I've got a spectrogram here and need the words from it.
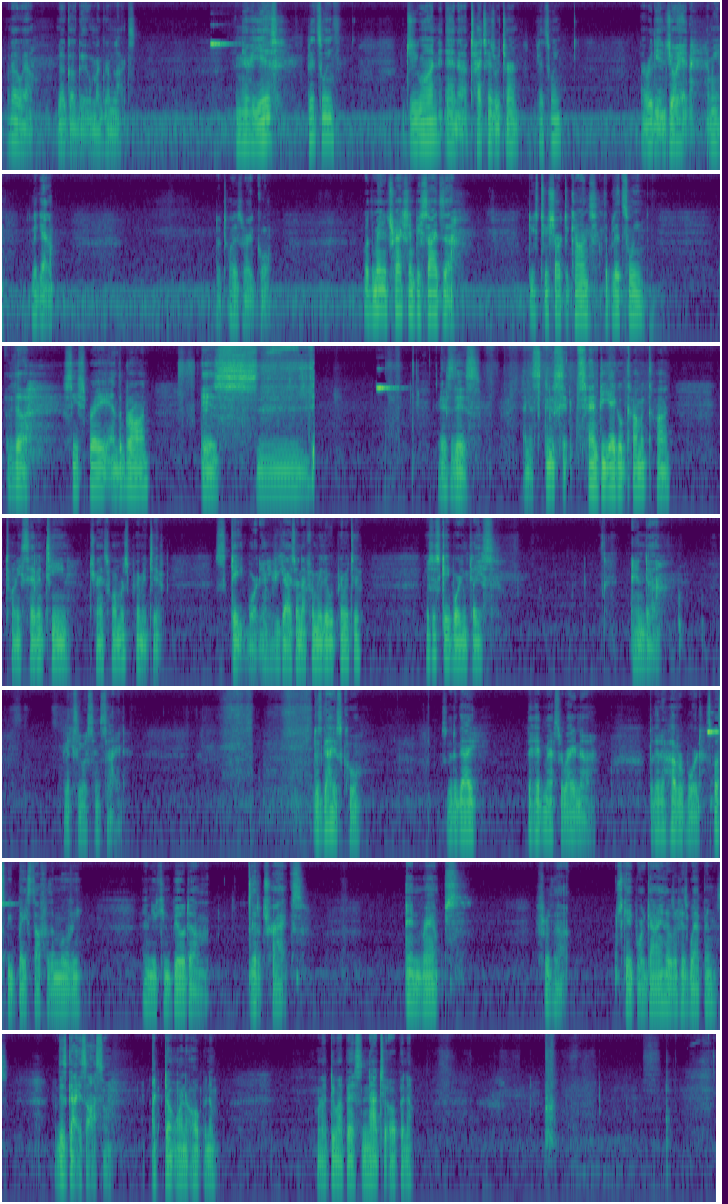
But oh well. They'll go good with my Grimlocks. And there he is. Blitzwing. G1 and uh, Titan's Return Blitzwing. I really enjoy it. I mean, look at him. The toy is very cool. But the main attraction besides uh, these two Sharkticons, the Blitzwing, the Sea Spray, and the Brawn is this. is this an exclusive San Diego Comic Con 2017 Transformers Primitive skateboarding. If you guys are not familiar with Primitive, it's a skateboarding place and uh, let's see what's inside. This guy is cool. So the guy, the headmaster riding a the little hoverboard, supposed to be based off of the movie, and you can build um, little tracks and ramps for the skateboard guy. Those are his weapons. This guy is awesome. I don't want to open him. I'm going to do my best not to open him.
